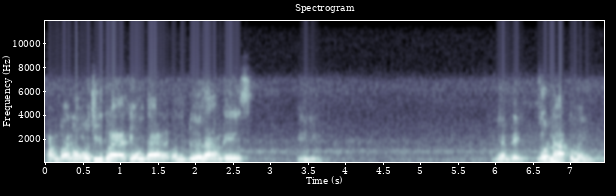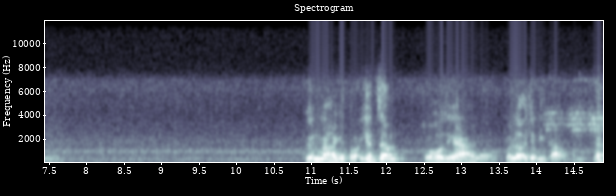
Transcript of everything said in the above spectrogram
hoàn toàn không có trí tuệ khi ông ta lại còn đưa ra một cái, cái nhận định rốt nát của mình. Khuyến mãi cái tội hiếp dâm cho Hồ Duy Hải là có lợi cho bị cáo.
